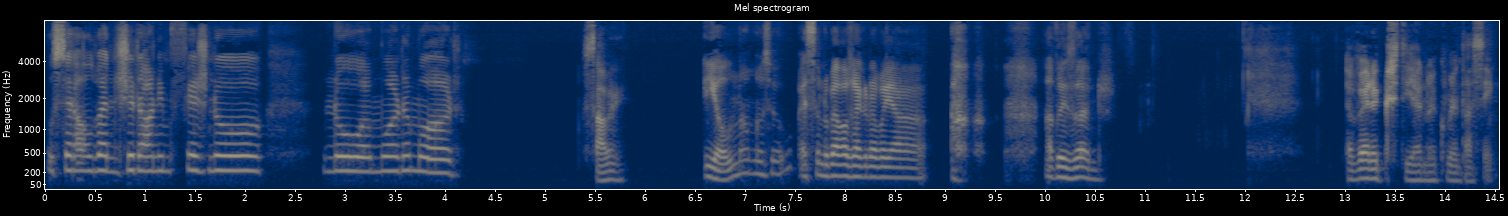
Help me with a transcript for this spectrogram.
o Ser Albano Jerónimo fez no, no Amor Amor. Sabem? E ele, não, mas eu essa novela já gravei há, há dois anos. A Vera Cristiana comenta assim:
